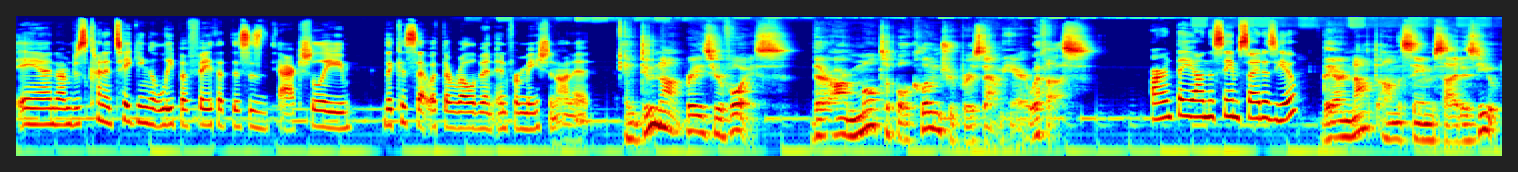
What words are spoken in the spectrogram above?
and I'm just kind of taking a leap of faith that this is actually the cassette with the relevant information on it. And do not raise your voice. There are multiple clone troopers down here with us. Aren't they on the same side as you? They are not on the same side as you.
